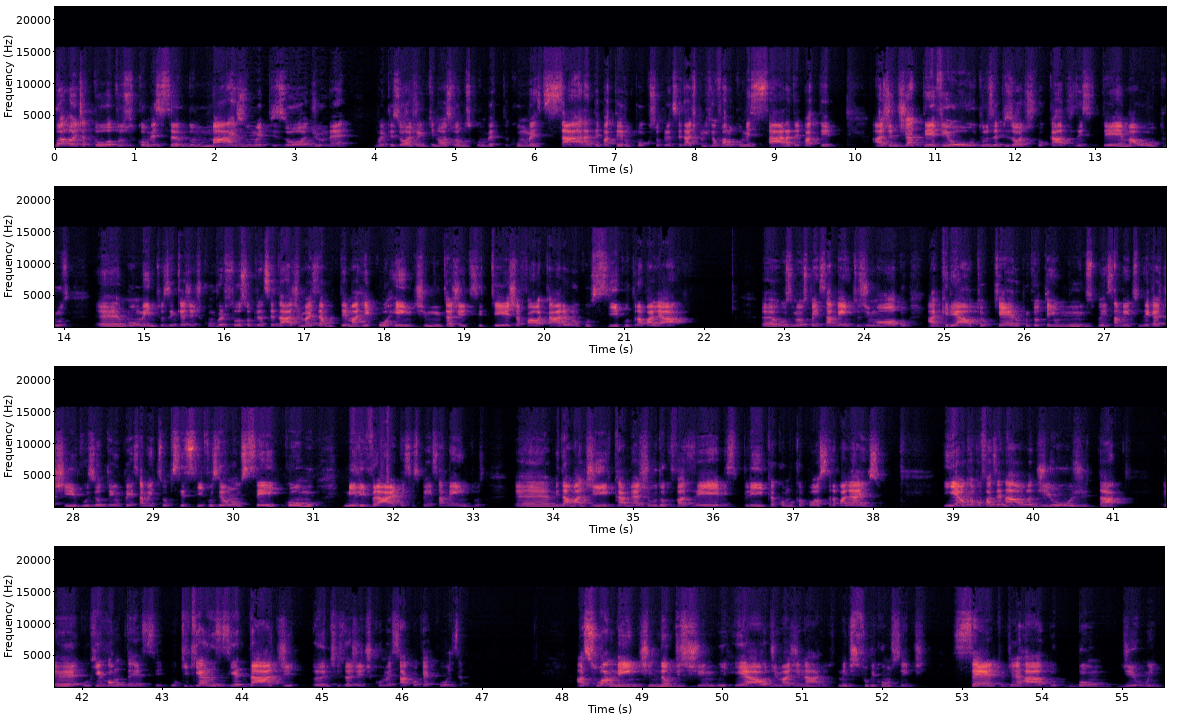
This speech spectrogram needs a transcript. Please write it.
Boa noite a todos, começando mais um episódio, né? Um episódio em que nós vamos come começar a debater um pouco sobre ansiedade. Por que eu falo começar a debater? A gente já teve outros episódios focados nesse tema, outros é, momentos em que a gente conversou sobre ansiedade, mas é um tema recorrente. Muita gente se queixa, fala, cara, eu não consigo trabalhar uh, os meus pensamentos de modo a criar o que eu quero, porque eu tenho muitos pensamentos negativos, eu tenho pensamentos obsessivos eu não sei como me livrar desses pensamentos. Uh, me dá uma dica, me ajuda o que fazer, me explica como que eu posso trabalhar isso. E é o que eu vou fazer na aula de hoje, tá? É, o que acontece? O que, que é ansiedade antes da gente começar qualquer coisa? A sua mente não distingue real de imaginário, mente subconsciente certo de errado, bom de ruim.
